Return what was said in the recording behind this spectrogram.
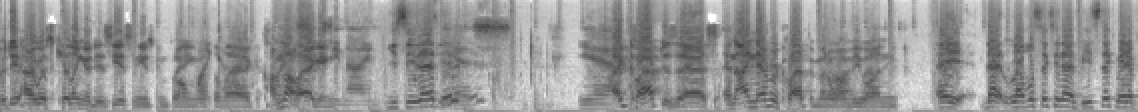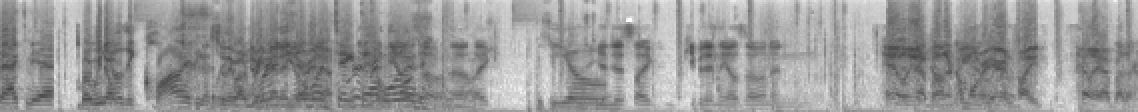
Odi- I was killing Odysseus and he was complaining about the lag. I'm not lagging. You see that, dude? Yes. Yeah. I clapped his ass, and I never clap him in a Oh, 1v1. Hey, that level 69 beat stick made it back to me. eh? But we don't the quality. necessarily want to bring that in in here right now. take We're that in the wood. ozone, though, Like, Yo. you just like keep it in the ozone and. Hell yeah, brother. Come over here and fight. Hell yeah, brother.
